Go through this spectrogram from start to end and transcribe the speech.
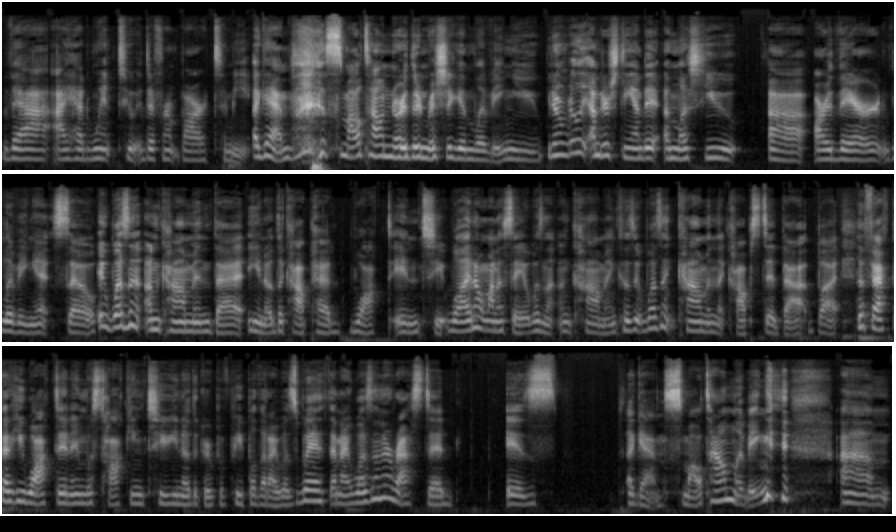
that I had went to a different bar to meet. Again, small town northern Michigan living. You you don't really understand it unless you uh, are there living it. So it wasn't uncommon that, you know, the cop had walked into, well, I don't want to say it wasn't uncommon because it wasn't common that cops did that. But the fact that he walked in and was talking to, you know, the group of people that I was with and I wasn't arrested is, again, small town living. um,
